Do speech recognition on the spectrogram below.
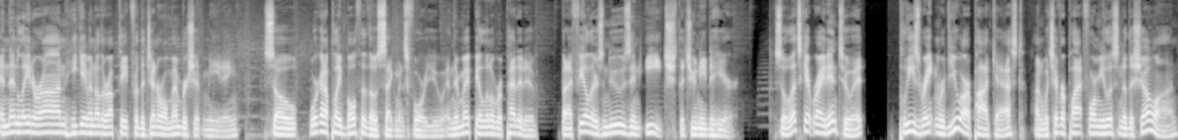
and then later on, he gave another update for the general membership meeting. So, we're going to play both of those segments for you, and there might be a little repetitive, but I feel there's news in each that you need to hear. So, let's get right into it. Please rate and review our podcast on whichever platform you listen to the show on,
